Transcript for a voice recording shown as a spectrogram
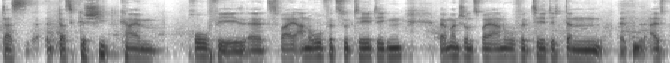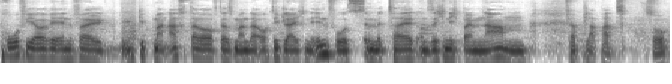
dass das geschieht keinem Profi, äh, zwei Anrufe zu tätigen. Wenn man schon zwei Anrufe tätigt, dann äh, als Profi auf jeden Fall gibt man Acht darauf, dass man da auch die gleichen Infos mitteilt und sich nicht beim Namen verplappert. So.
